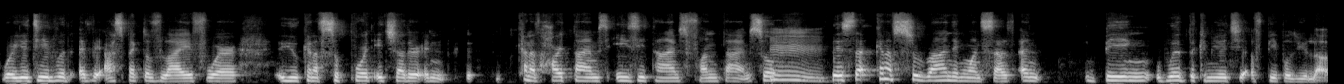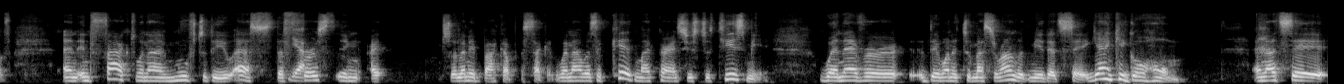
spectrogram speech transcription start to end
where you deal with every aspect of life where you kind of support each other in kind of hard times easy times fun times so mm. there's that kind of surrounding oneself and being with the community of people you love and in fact when i moved to the us the yeah. first thing i so let me back up a second when i was a kid my parents used to tease me whenever they wanted to mess around with me, they'd say, Yankee, go home. And I'd say,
